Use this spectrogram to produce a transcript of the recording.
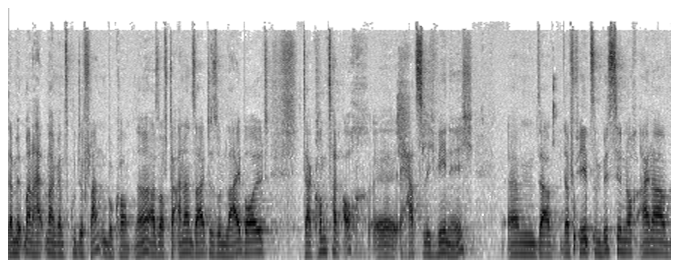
damit man halt mal ganz gute Flanken bekommt. Ne? Also auf der anderen Seite so ein Leibold, da kommt halt auch äh, herzlich wenig. Ähm, da, da fehlt so ein bisschen noch einer,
